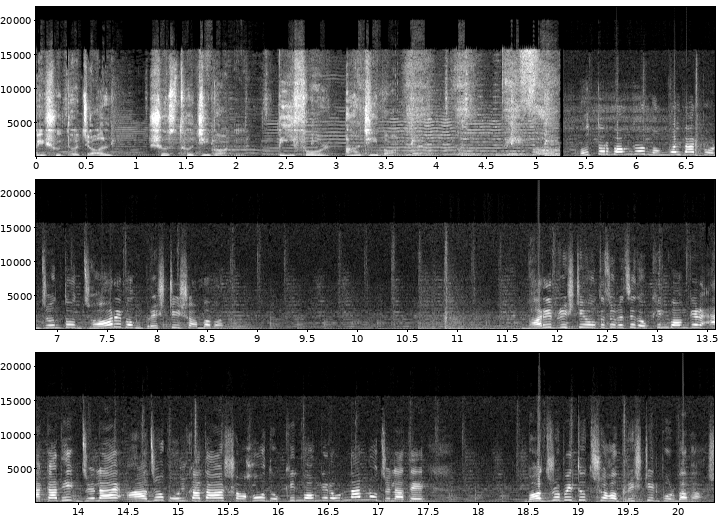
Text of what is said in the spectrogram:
বিশুদ্ধ জল সুস্থ জীবন P4 আজীবন। উত্তরবঙ্গ মঙ্গলবার পর্যন্ত ঝড় এবং বৃষ্টির সম্ভাবনা। ভারী বৃষ্টি হতে চলেছে দক্ষিণবঙ্গের একাধিক জেলায়। আজও কলকাতা সহ দক্ষিণবঙ্গের অন্যান্য জেলাতে বজ্রবিদ্যুৎ সহ বৃষ্টির পূর্বাভাস।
